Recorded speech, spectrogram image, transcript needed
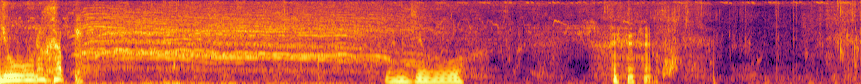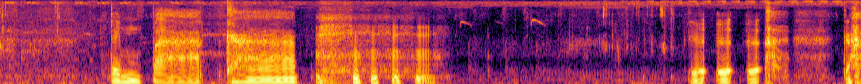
อยู่นะครับ ยังอยู่ เต็มปากครับ เออเออเออกัด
